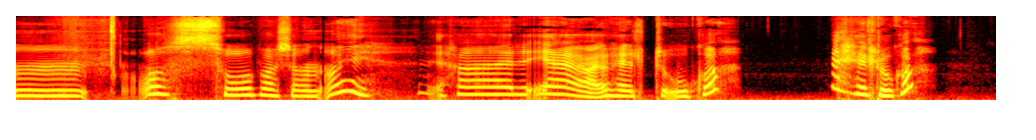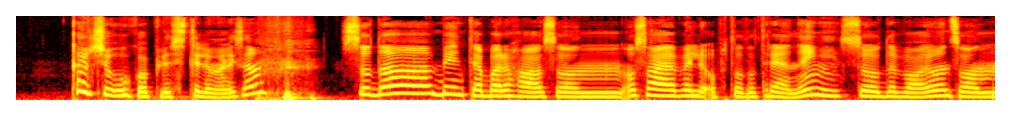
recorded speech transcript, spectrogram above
Mm, og så bare sånn Oi, her Jeg er jo helt OK. Jeg er helt OK. Kanskje OK pluss, til og med, liksom. Så da begynte jeg bare å ha sånn Og så er jeg veldig opptatt av trening, så det var jo en sånn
